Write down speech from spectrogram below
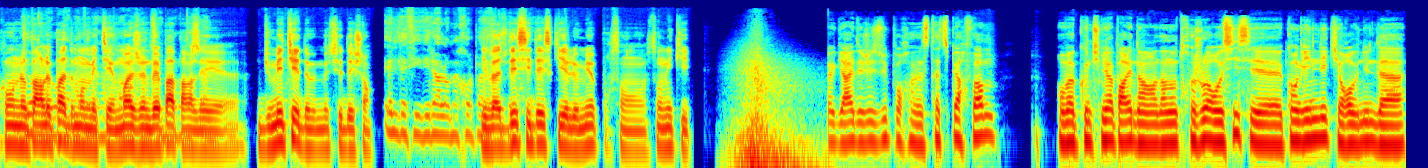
qu'on ne parle pas de mon métier. Moi, je ne vais pas parler euh, du métier de M. Deschamps. Il va décider ce qui est le mieux pour son, son équipe. Euh, Gary de Jésus pour euh, Stats Perform. On va continuer à parler d'un autre joueur aussi, c'est Kang Lee qui est revenu de la,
